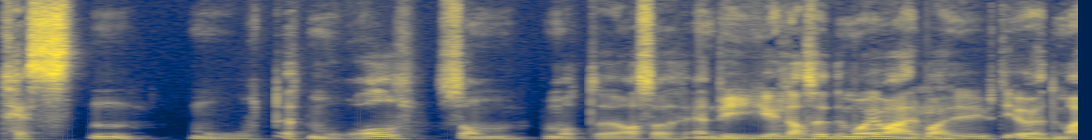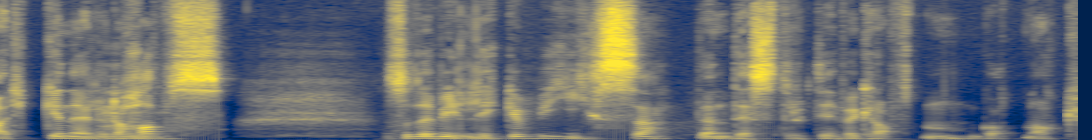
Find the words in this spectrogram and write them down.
testen mot et mål som på en måte, altså en by, eller altså det må jo være bare ute i ødemarken eller til Mm. havs. Så det vil ikke vise den destruktive kraften godt nok.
